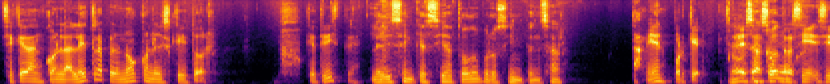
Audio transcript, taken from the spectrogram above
Se quedan con la letra, pero no con el escritor. Uf, qué triste. Le dicen que sí a todo, pero sin pensar. También, porque No, esa es como- otra. Si, si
